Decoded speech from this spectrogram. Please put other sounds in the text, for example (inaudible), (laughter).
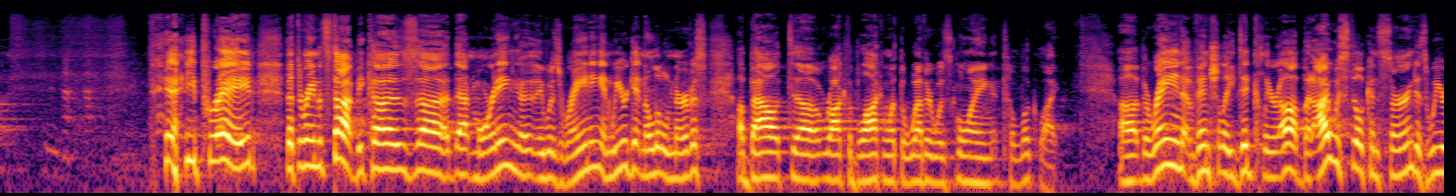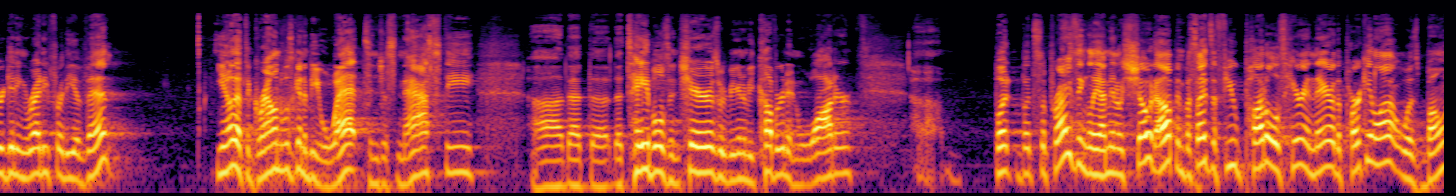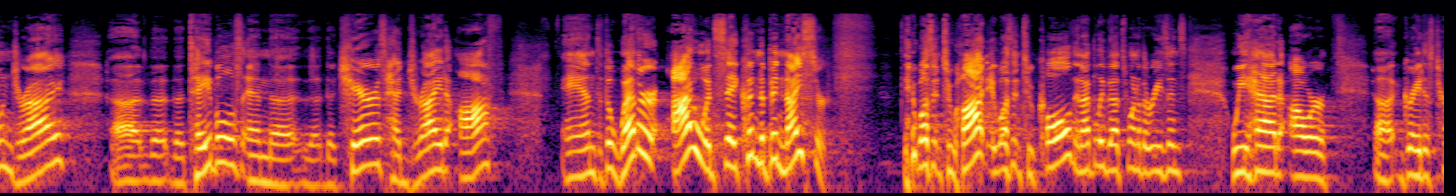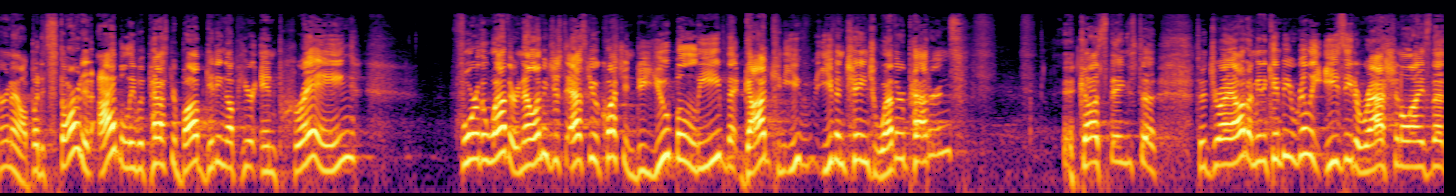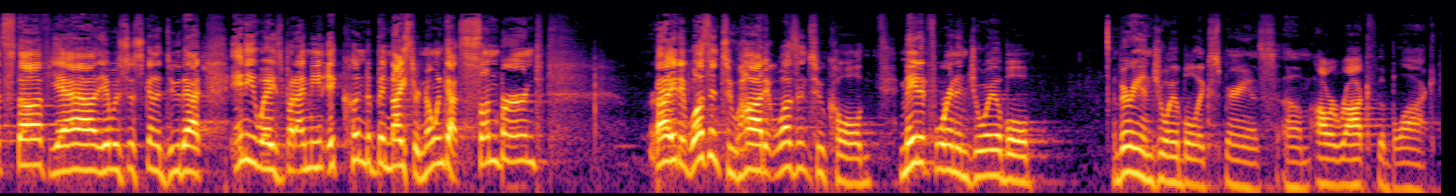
(laughs) he prayed that the rain would stop because uh, that morning uh, it was raining and we were getting a little nervous about uh, Rock the Block and what the weather was going to look like. Uh, the rain eventually did clear up, but I was still concerned as we were getting ready for the event you know, that the ground was going to be wet and just nasty, uh, that the, the tables and chairs were going to be covered in water. Uh, but, but surprisingly, I mean, it showed up, and besides a few puddles here and there, the parking lot was bone dry. Uh, the, the tables and the, the, the chairs had dried off. And the weather, I would say, couldn't have been nicer. It wasn't too hot, it wasn't too cold, and I believe that's one of the reasons we had our uh, greatest turnout. But it started, I believe, with Pastor Bob getting up here and praying for the weather. Now, let me just ask you a question Do you believe that God can even change weather patterns? It (laughs) cause things to, to dry out. I mean, it can be really easy to rationalize that stuff. Yeah, it was just going to do that anyways, but I mean, it couldn't have been nicer. No one got sunburned, right? It wasn't too hot, it wasn't too cold. Made it for an enjoyable, very enjoyable experience, um, our Rock the Block.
